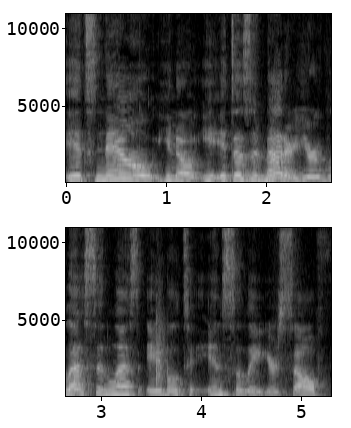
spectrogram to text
it's now you know it doesn't matter. You're less and less able to insulate yourself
